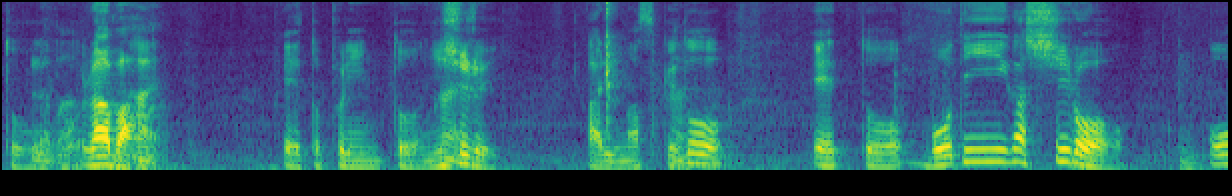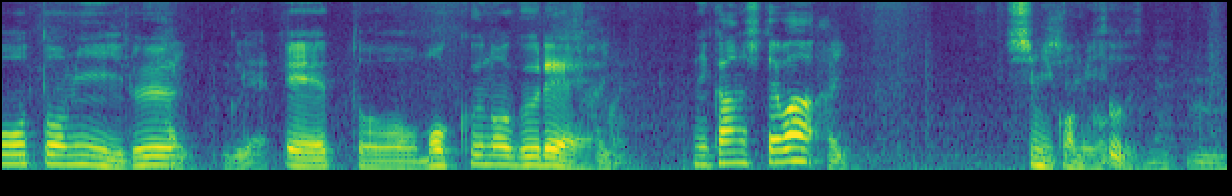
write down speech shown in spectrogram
とラバー。ラバー。はい。えっ、とプリント2種類ありますけど、はい。えっ、とボディが白、オートミール、はい、グレえっ、と木のグレーに関してははい、染み込み、そうですね。うんうん。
